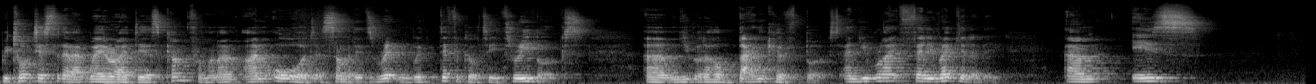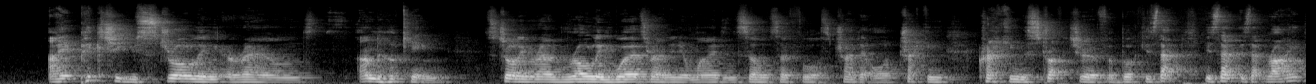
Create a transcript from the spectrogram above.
We talked yesterday about where your ideas come from, and I'm, I'm awed as somebody that's written with difficulty three books. Um, you've got a whole bank of books, and you write fairly regularly. Um, is I picture you strolling around, unhooking, strolling around, rolling words around in your mind, and so on and so forth, trying to or tracking, cracking the structure of a book. Is that is that is that right?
